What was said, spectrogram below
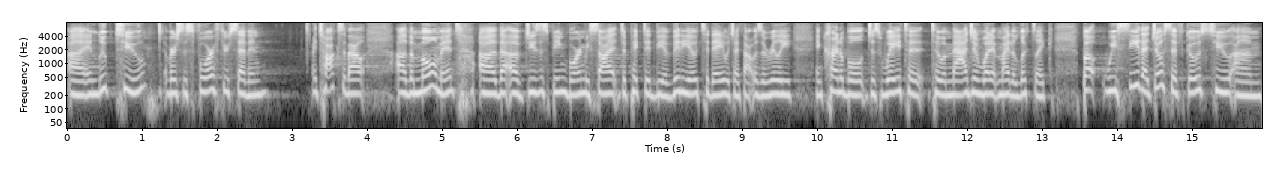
Uh, in Luke 2, verses 4 through 7, it talks about uh, the moment uh, of Jesus being born. We saw it depicted via video today, which I thought was a really incredible just way to, to imagine what it might have looked like. But we see that Joseph goes to, um,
